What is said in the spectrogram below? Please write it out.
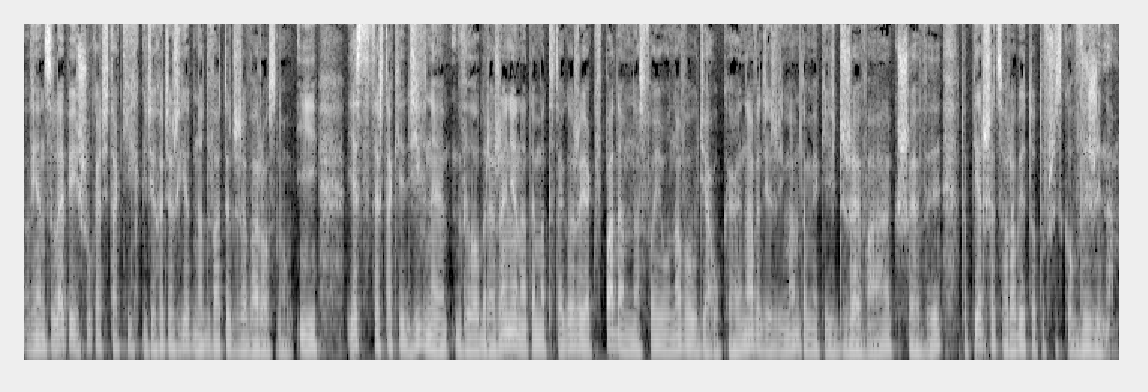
więc lepiej szukać takich, gdzie chociaż jedno, dwa te drzewa rosną. I jest też takie dziwne wyobrażenie na temat tego, że jak wpadam na swoją nową działkę, nawet jeżeli mam tam jakieś drzewa, krzewy, to pierwsze co robię, to to wszystko wyżynam.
